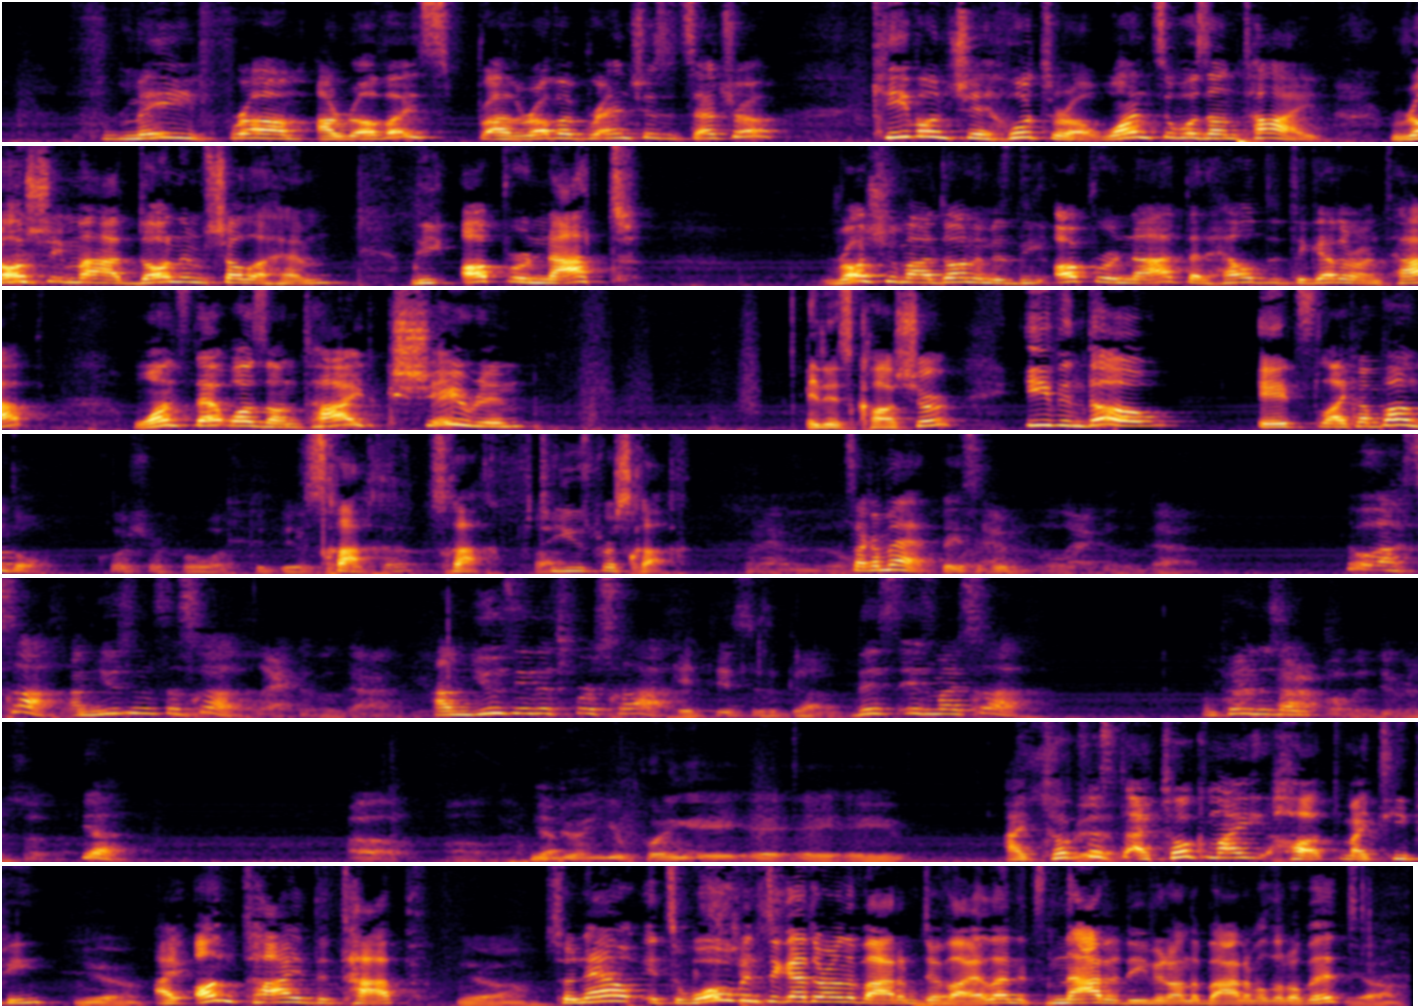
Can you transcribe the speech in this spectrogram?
made from aravais, arava branches, etc. Kivon shehutra, once it was untied, Roshi ma'adonim shalahem, the upper knot, Roshi ma'adonim is the upper knot that held it together on top. Once that was untied, ksherin, it is kosher, even though it's like a bundle. Kosher for what? To build Schach, sukkah? schach, to use for schach. What happened It's like a mat, basically. the lack of a god? No, a schach. I'm using this as schach. lack of a god. I'm using this for schach. It, this is a God. This is my schach. I'm putting on this top on. of a different sukkah. Yeah. Oh, oh, okay. You're Yeah. doing. You're putting a a a, a I took this. I took my hut, my teepee. yeah I untied the top. yeah So now it's woven together on the bottom, Devaila, and it's knotted even on the bottom a little bit, yeah.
